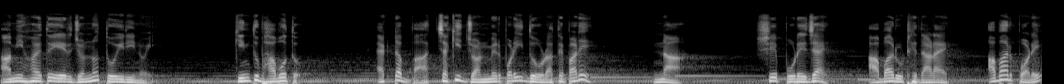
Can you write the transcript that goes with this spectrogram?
আমি হয়তো এর জন্য তৈরি নই। কিন্তু ভাবো তো, একটা বাচ্চা কি জন্মের পরেই দৌড়াতে পারে? না, সে পড়ে যায়। আবার উঠে দাঁড়ায়, আবার পড়ে,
